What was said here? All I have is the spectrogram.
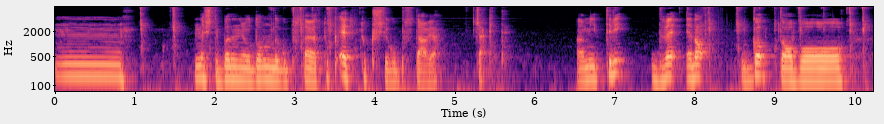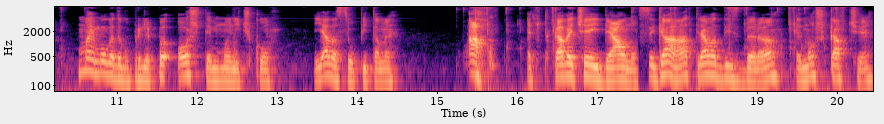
не ще бъде неудобно да го поставя тук. Ето тук ще го поставя. Чакайте. Ами 3, 2, 1. Готово. Май мога да го прилепа още мъничко. Я да се опитаме. А! Ето така вече е идеално. Сега трябва да избера едно шкафче,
